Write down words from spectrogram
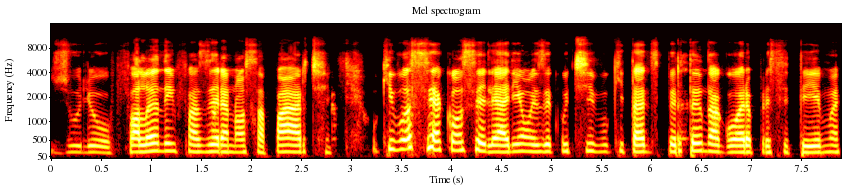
Júlio, falando em fazer a nossa parte, o que você aconselharia a um executivo que está despertando agora para esse tema,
